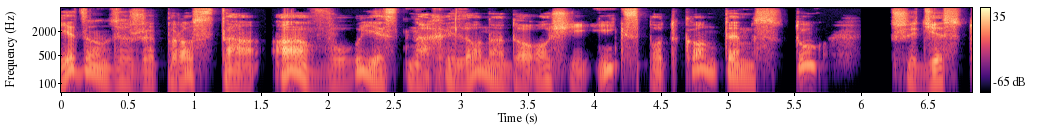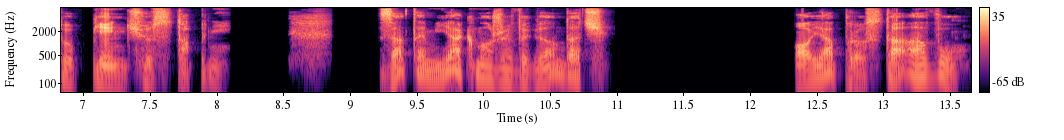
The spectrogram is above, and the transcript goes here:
wiedząc, że prosta AW jest nachylona do osi x pod kątem 135 stopni. Zatem jak może wyglądać moja prosta AW?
